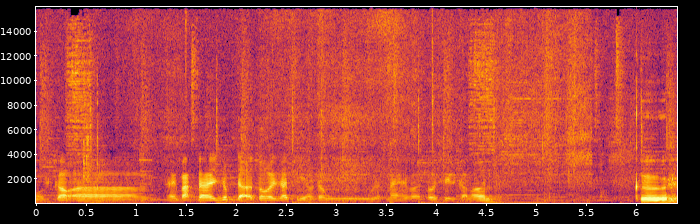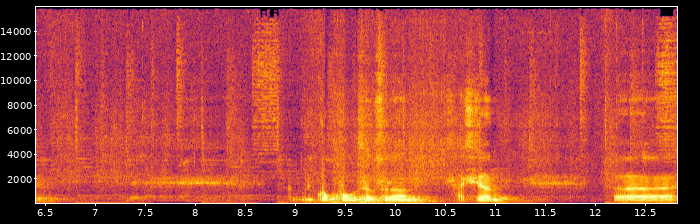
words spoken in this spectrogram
một, câu uh, thầy Bắc đã giúp đỡ tôi rất nhiều trong việc này và tôi xin cảm ơn. 그 우리 공풍 선수는 사실은 어,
